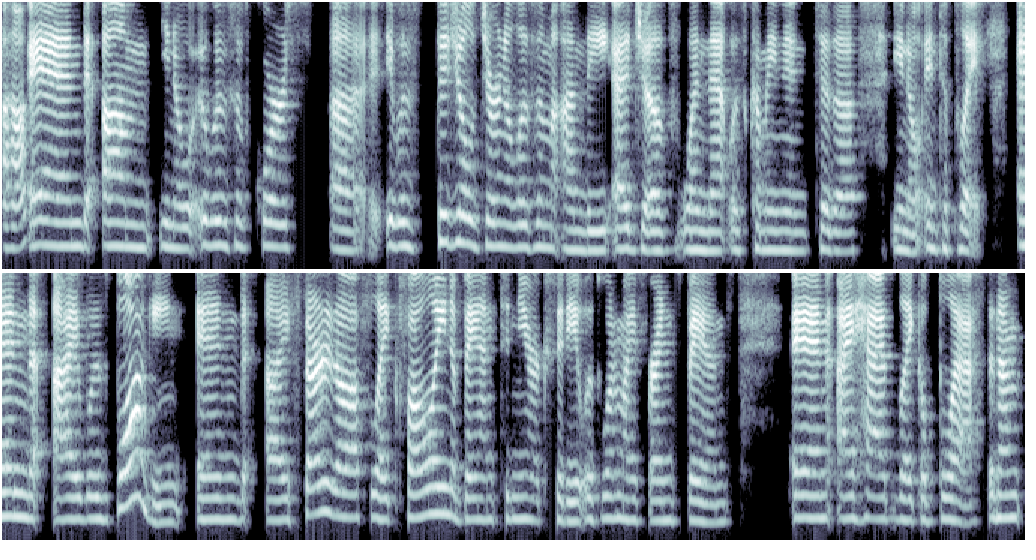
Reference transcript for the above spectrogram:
Uh-huh. And, um, you know, it was, of course, uh, it was digital journalism on the edge of when that was coming into the you know into play and i was blogging and i started off like following a band to new york city it was one of my friends bands and i had like a blast and i'm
